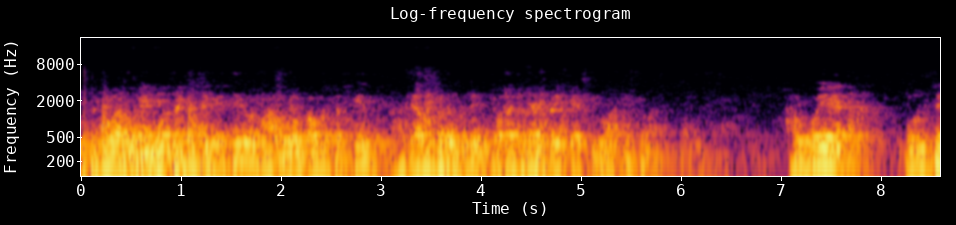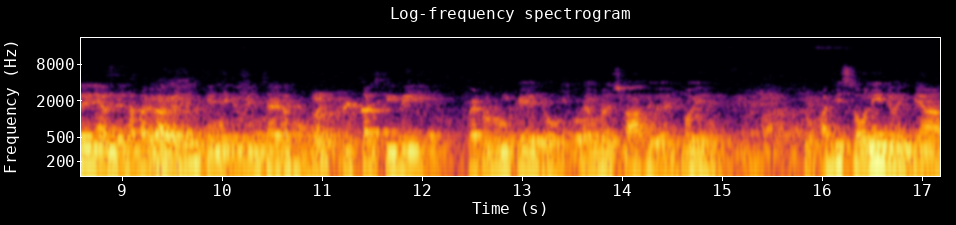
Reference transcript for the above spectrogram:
उसमें दो आरोपी मोटरसाइकिल से गए थे और वहाँ ओवर पावर करके हथियारों के दम पे चौरासी हज़ार रुपये कैश की लूट की थी। हमको ये पूर्व से ये अंदेशा लग रहा था कि केंद्र के कोई इंसाइडर होगा। पूछताछ की गई पेट्रोल पंप के जो रेगुलर स्टाफ है, जो एम्प्लॉय हैं तो अजीत सोनी जो इनके यहाँ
